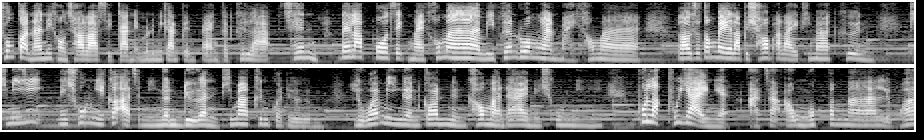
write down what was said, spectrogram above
ช่วงก่อนหน้านี้ของชาวราศีกันย์เนี่ยมันมีการเปลี่ยนแปลงเกิดขึ้นแล้วเช่น ได้รับ project ใหม่เข้ามา มีเพื่อนร่วมงานใหม่เข้ามา เราจะต้องไปรับผิดชอบอะไรที่มากขึ้น ทีนี้ในช่วงนี้ก็อาจจะมีเงินเดือนที่มากขึ้นกว่าเดิม หรือว่ามีเงินก้อนหนึ่งเข้ามาได้ในช่วงนี้ ผู้หลักผู้ใหญ่เนี่ยอาจจะเอางบประมาณหรือว่า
